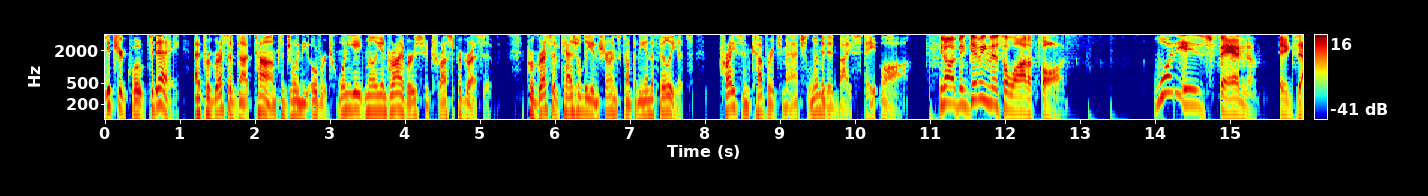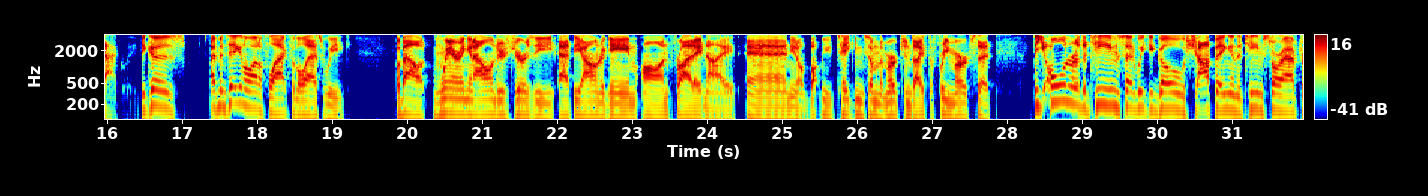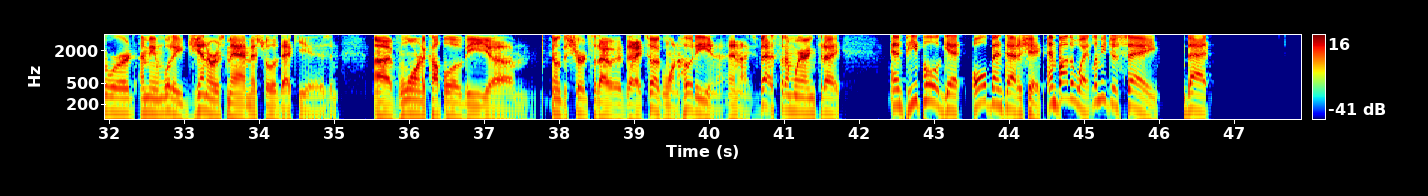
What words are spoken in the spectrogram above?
Get your quote today at progressive.com to join the over 28 million drivers who trust Progressive. Progressive Casualty Insurance Company and Affiliates. Price and coverage match limited by state law. You know, I've been giving this a lot of thought. What is fandom exactly? Because I've been taking a lot of flack for the last week about wearing an Islanders jersey at the Islander game on Friday night and, you know, taking some of the merchandise, the free merch that – the owner of the team said we could go shopping in the team store afterward. I mean, what a generous man Mr. Ledecky is. And I've worn a couple of the, um, you know, the shirts that I that I took, one hoodie and a, and a nice vest that I'm wearing today. And people get all bent out of shape. And by the way, let me just say that,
